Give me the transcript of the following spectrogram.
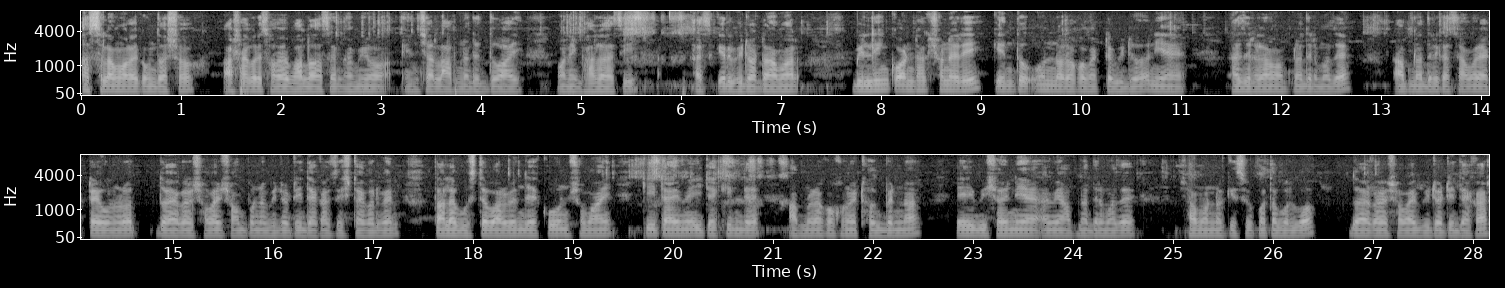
আসসালামু আলাইকুম দর্শক, আশা করি সবাই ভালো আছেন। আমিও ইনশাল্লাহ আপনাদের দোয়ায় অনেক ভালো আছি। আজকের ভিডিওটা আমার বিল্ডিং কন্ট্রাকশনেরই কিন্তু অন্যরকম একটা ভিডিও নিয়ে হাজির হলাম আপনাদের মাঝে। আপনাদের কাছে আমার একটাই অনুরোধ, দয়া করে সবাই সম্পূর্ণ ভিডিওটি দেখার চেষ্টা করবেন। তাহলে বুঝতে পারবেন যে কোন সময়, কী টাইমে এইটা কিনলে আপনারা কখনোই ঠকবেন না। এই বিষয় নিয়ে আমি আপনাদের মাঝে সামান্য কিছু কথা বলব। দয়া করে সবাই ভিডিওটি দেখার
